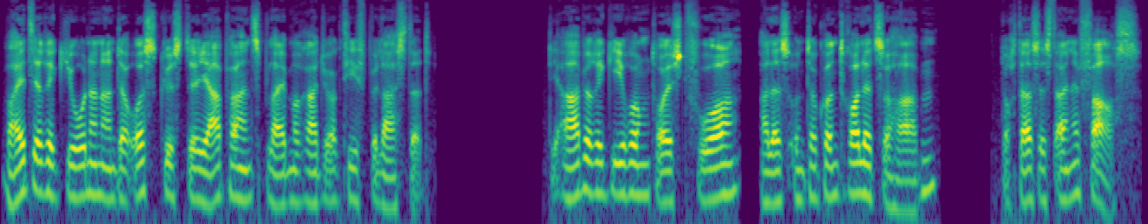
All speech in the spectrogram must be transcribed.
weite Regionen an der Ostküste Japans bleiben radioaktiv belastet. Die Abe-Regierung täuscht vor, alles unter Kontrolle zu haben, doch das ist eine Farce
